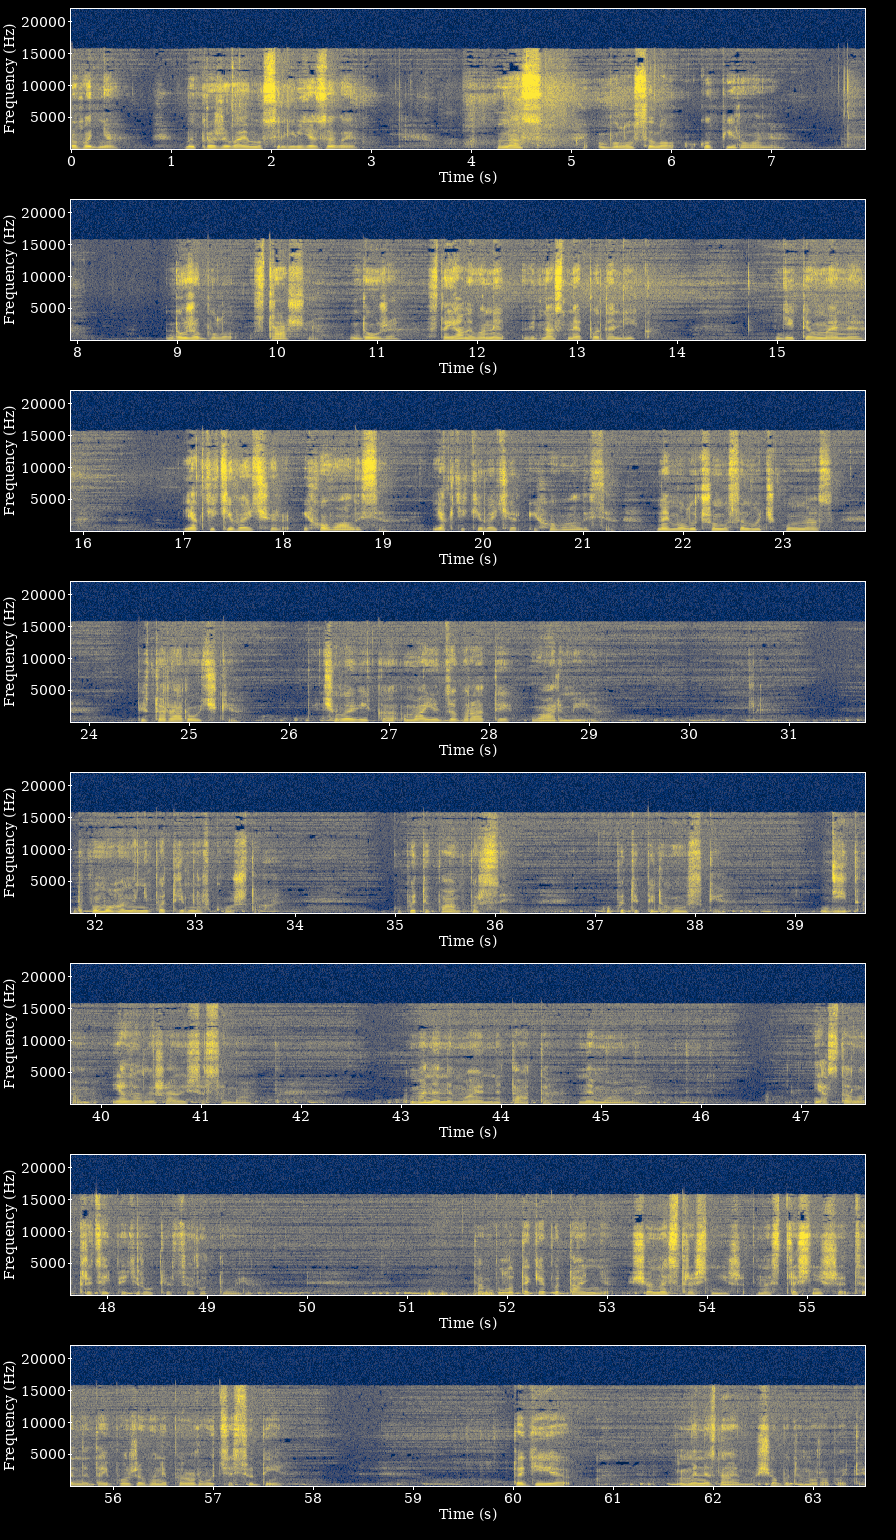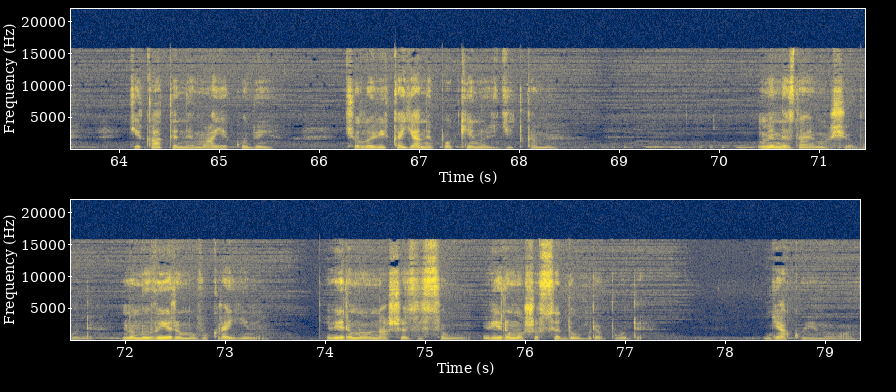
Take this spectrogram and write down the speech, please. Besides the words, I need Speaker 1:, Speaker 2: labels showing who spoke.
Speaker 1: Доброго дня. Ми проживаємо в селі В'язове. У нас було село окупіроване. Дуже було страшно. Дуже. Стояли вони від нас неподалік. Діти в мене, як тільки вечір, і ховалися. Як тільки вечір і ховалися. Наймолодшому синочку у нас півтора рочки. Чоловіка мають забрати в армію. Допомога мені потрібна в коштах. Купити памперси, купити підгузки діткам. Я залишаюся сама. У мене немає ні тата, ні мами. Я стала 35 років сиротою. Там було таке питання, що найстрашніше. Найстрашніше це, не дай Боже, вони прорвуться сюди. Тоді ми не знаємо, що будемо робити. Тікати немає куди. Чоловіка я не покину з дітками. Ми не знаємо, що буде. Але ми віримо в Україну, віримо в наше ЗСУ, віримо, що все добре буде. Дякуємо вам.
